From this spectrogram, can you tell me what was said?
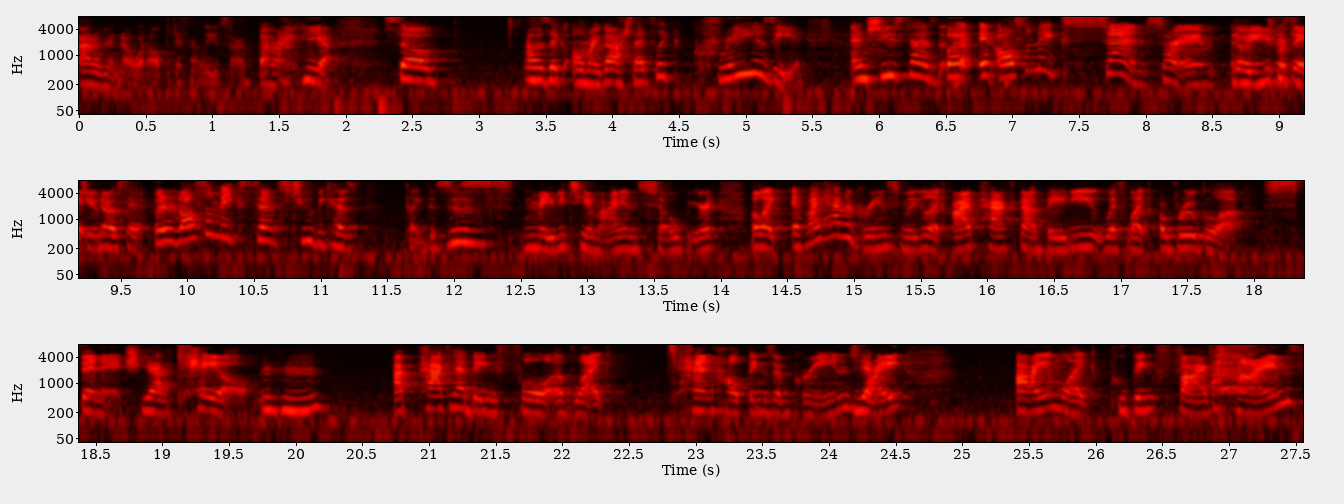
I don't even know what all the different leaves are, but Right. yeah. So I was like, oh my gosh, that's like crazy. And she says, But it also makes sense. Sorry, I No, I you can say it. No, say it. But it also makes sense too because like this is maybe TMI and so weird. But like if I have a green smoothie, like I pack that baby with like arugula, spinach, Yeah. kale. Mm-hmm. I pack that baby full of like ten helpings of greens, Yeah. right? I am like pooping five times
